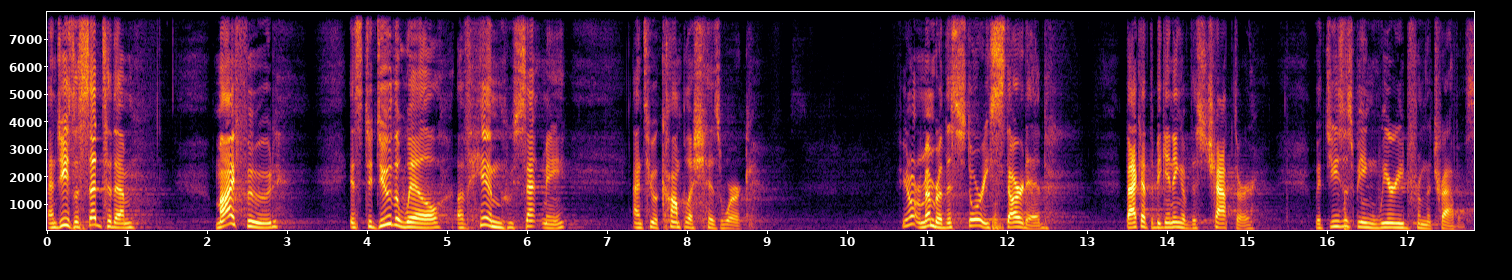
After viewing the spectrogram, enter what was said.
And Jesus said to them, My food is to do the will of him who sent me and to accomplish his work. If you don't remember, this story started back at the beginning of this chapter with Jesus being wearied from the travels.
